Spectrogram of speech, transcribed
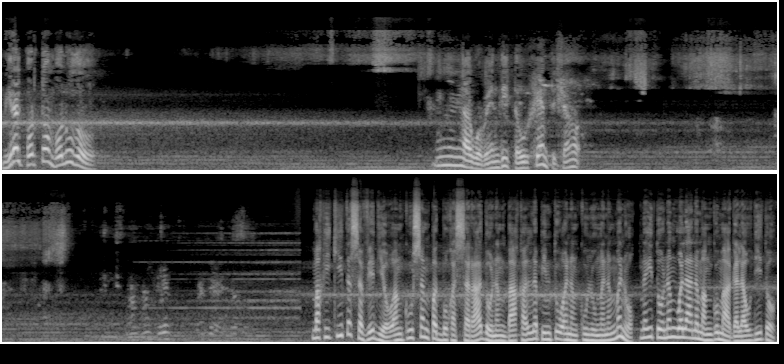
Mira el portón, boludo. Mm, agua bendita, urgente, chavo. Makikita sa video ang kusang pagbukas-sarado ng bakal na pintuan ng kulungan ng manok na ito nang wala namang gumagalaw dito.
